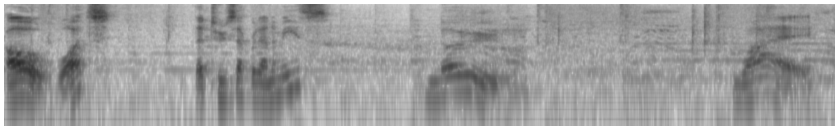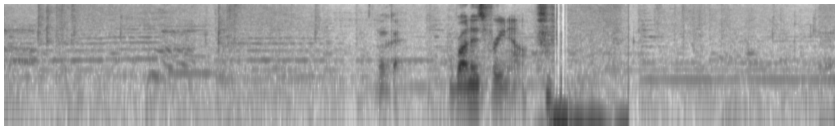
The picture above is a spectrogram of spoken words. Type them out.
Oh, what? They're two separate enemies? No. Why? Run is free now. okay.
